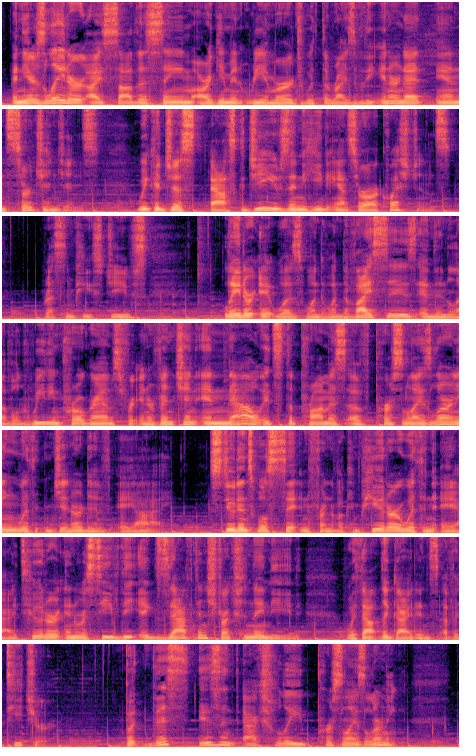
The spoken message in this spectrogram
And years later, I saw the same argument reemerge with the rise of the internet and search engines. We could just ask Jeeves and he'd answer our questions. Rest in peace, Jeeves. Later, it was one to one devices and then leveled reading programs for intervention, and now it's the promise of personalized learning with generative AI. Students will sit in front of a computer with an AI tutor and receive the exact instruction they need without the guidance of a teacher. But this isn't actually personalized learning.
